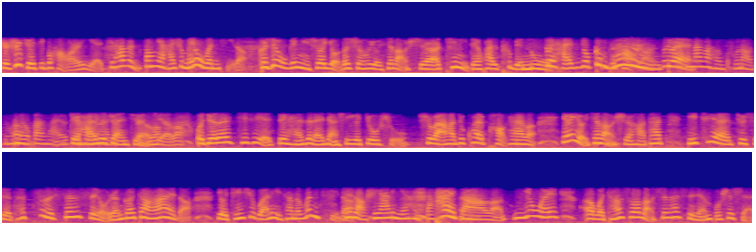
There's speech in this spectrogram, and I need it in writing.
只是学习不好而已，其他问方面还是没有问题的。可是我跟你说，有的时候有些老师听你这话就特别怒，对孩子就更不好了，嗯所以妈妈很苦恼，最后没有办法，又给孩子转转学了。学了。我觉得其实也对孩子来讲是一个救赎，是吧？哈，就快跑开了。因为有一些老师哈，他的确就是他自身是有人格障碍的，有情绪管理上的问题的。其实老师压力也很大，太大嗯了，因为呃，我常说老师他是人不是神，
